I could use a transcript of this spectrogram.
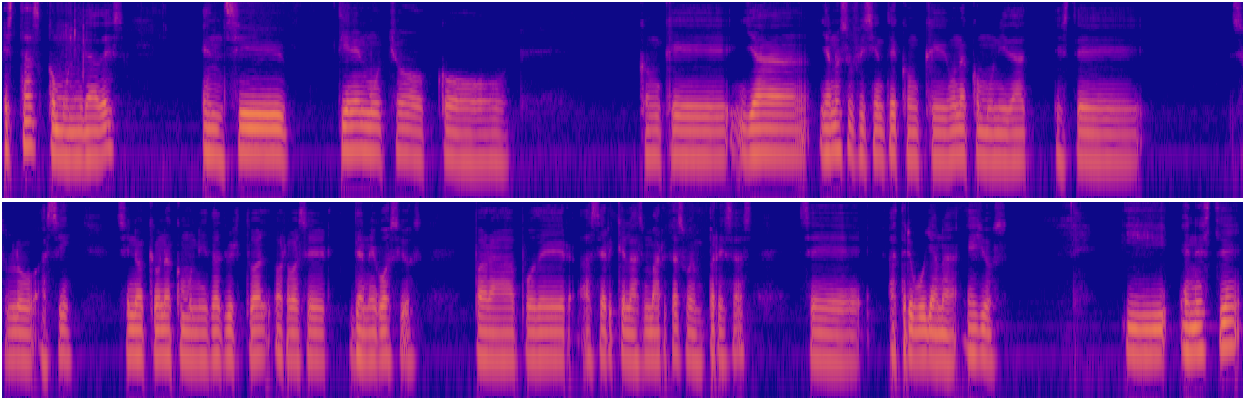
Estas comunidades en sí tienen mucho con, con que ya, ya no es suficiente con que una comunidad esté solo así, sino que una comunidad virtual ahora va a ser de negocios para poder hacer que las marcas o empresas se atribuyan a ellos. Y en este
